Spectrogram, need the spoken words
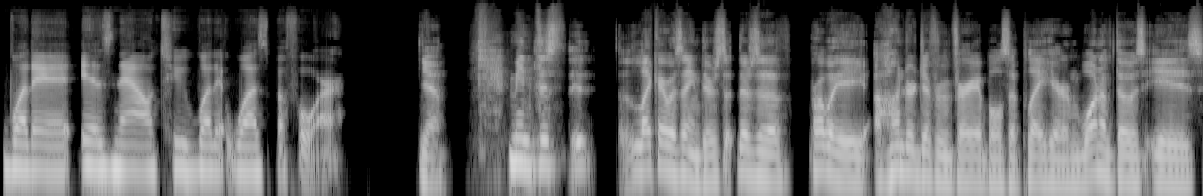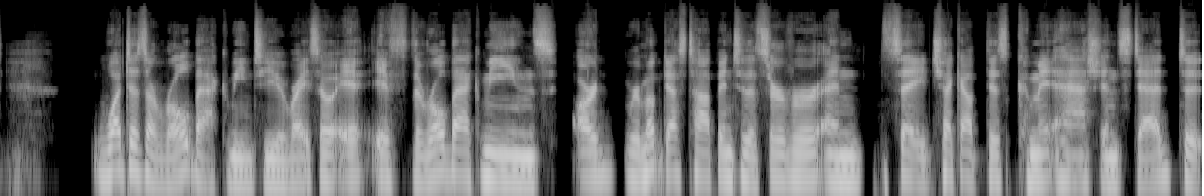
what it is now to what it was before. Yeah. I mean, this, like I was saying, there's, there's a probably a hundred different variables at play here. And one of those is what does a rollback mean to you, right? So if, if the rollback means our remote desktop into the server and say, check out this commit hash instead to,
